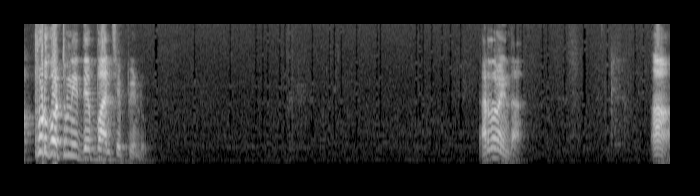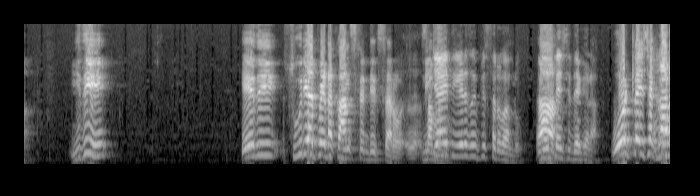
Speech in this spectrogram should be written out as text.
అప్పుడు కొట్టు నీ దెబ్బ అని చెప్పిండు. అర్థమైందా? ఇది ఏది? సూర్యాపేట కాన్స్టిట్యూన్సీ సార్ నిజాయితీ ఏడు చూపిస్తారు వాళ్ళు. ఓట్లేసి దగ్గర. ఓట్లేసే కాడ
